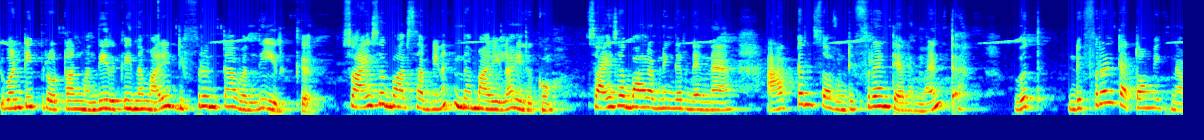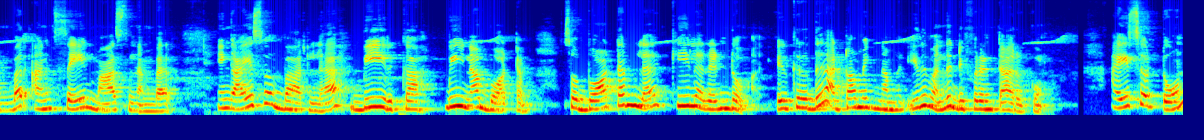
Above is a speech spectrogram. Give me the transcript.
டுவெண்ட்டி ப்ரோட்டான் வந்து இருக்குது இந்த மாதிரி டிஃப்ரெண்ட்டாக வந்து இருக்குது ஸோ ஐசோபார்ஸ் அப்படின்னா இந்த மாதிரிலாம் இருக்கும். ஸோ ஐசோபார் அப்படிங்கிறது என்ன? Atoms of different element with different atomic number and same mass number இங்கே ஐசோபாரில் பி இருக்கா? பினா பாட்டம் ஸோ பாட்டமில் கீழே ரெண்டும் இருக்கிறது அட்டாமிக் நம்பர் இது வந்து டிஃப்ரெண்ட்டாக இருக்கும். ஐசோட்டோன்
